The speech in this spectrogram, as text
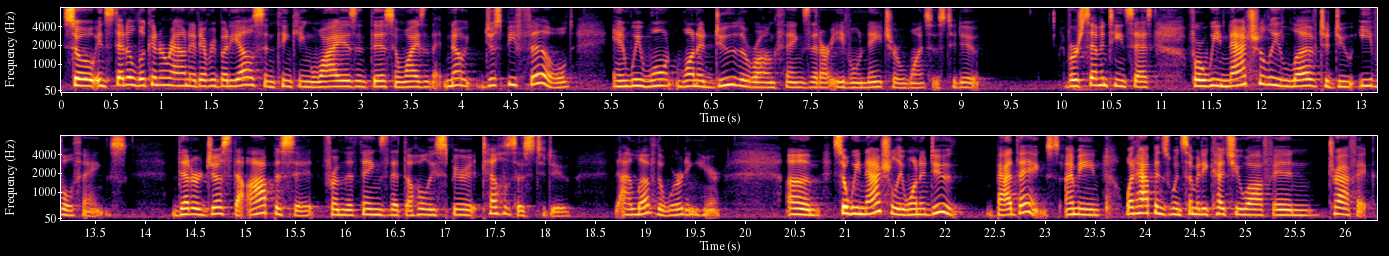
So instead of looking around at everybody else and thinking, why isn't this and why isn't that? No, just be filled, and we won't want to do the wrong things that our evil nature wants us to do. Verse 17 says, For we naturally love to do evil things that are just the opposite from the things that the Holy Spirit tells us to do. I love the wording here. Um, so we naturally want to do bad things. I mean, what happens when somebody cuts you off in traffic?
